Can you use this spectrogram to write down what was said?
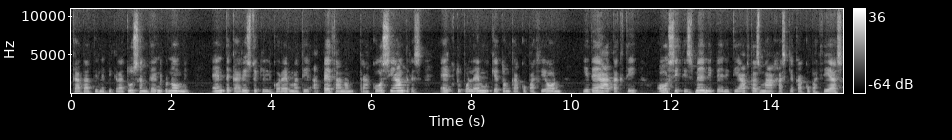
κατά την επικρατούσαν δεν γνώμη, έντε καρίστο και λικορεύματι απέθανον τρακόσι άνδρες εκ του πολέμου και των κακοπαθειών, οι δε άτακτοι όσοι θυσμένοι περί τη αυτάς μάχας και κακοπαθίας,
